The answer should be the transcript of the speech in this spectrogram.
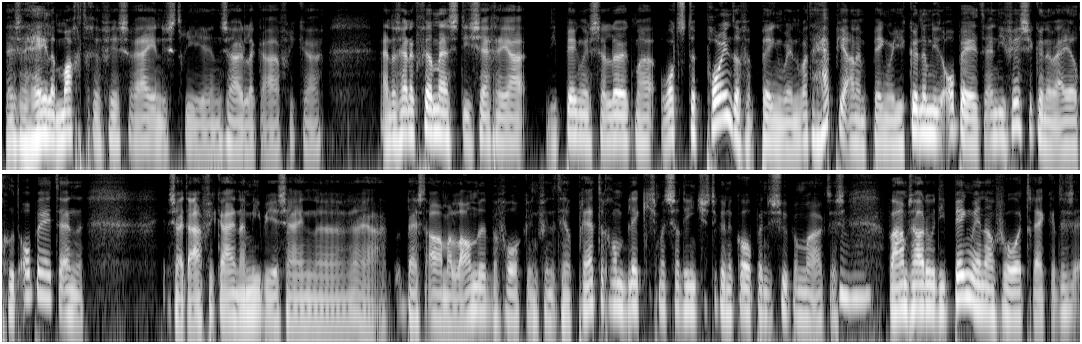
er is een hele machtige visserijindustrie in Zuidelijk Afrika. En er zijn ook veel mensen die zeggen: ja, die pinguïns zijn leuk, maar what's the point of a penguin? Wat heb je aan een pinguïn? Je kunt hem niet opeten en die vissen kunnen wij heel goed opeten. En Zuid-Afrika en Namibië zijn uh, nou ja, best arme landen. De bevolking vindt het heel prettig om blikjes met sardientjes te kunnen kopen in de supermarkt. Dus mm -hmm. waarom zouden we die pinguïn dan voortrekken? Dus uh,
